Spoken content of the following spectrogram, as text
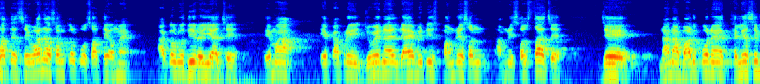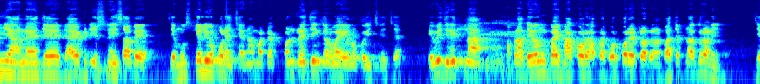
સાથે સેવાના સંકલ્પો સાથે અમે આગળ વધી રહ્યા છે. તેમાં એક આપણી જુવેનાઇલ ડાયાબિટીસ ફાઉન્ડેશન નામની સંસ્થા છે, જે નાના બાળકોને થેલેસેમિયા અને જે ડાયાબિટીસને હિસાબે જે મુશ્કેલીઓ પડે છે, એના માટે ફંડ રેઝિંગ કરવા એ લોકો ઈચ્છે છે. એવી જ રીતના આપણા દેવંગભાઈ માકોડ, આપણા કોર્પોરેટર અને ભાજપના અગ્રણી જે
